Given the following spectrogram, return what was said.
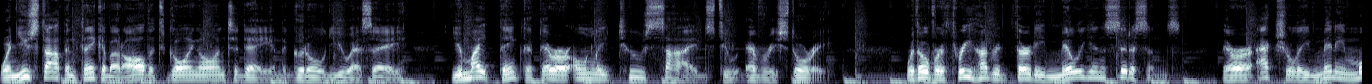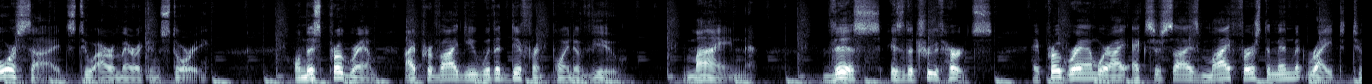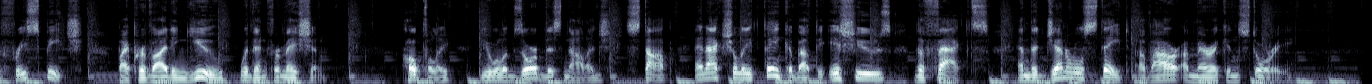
When you stop and think about all that's going on today in the good old USA, you might think that there are only two sides to every story. With over 330 million citizens, there are actually many more sides to our American story. On this program, I provide you with a different point of view mine. This is The Truth Hurts, a program where I exercise my First Amendment right to free speech by providing you with information. Hopefully, you will absorb this knowledge, stop, and actually think about the issues, the facts, and the general state of our American story.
